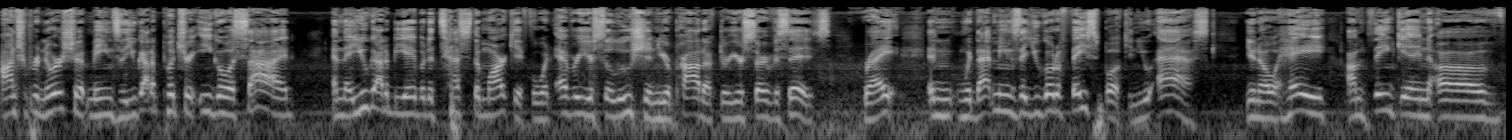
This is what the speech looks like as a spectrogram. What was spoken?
Entrepreneurship means that you got to put your ego aside and that you got to be able to test the market for whatever your solution, your product or your service is. Right. And that means that you go to Facebook and you ask, you know, Hey, I'm thinking of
